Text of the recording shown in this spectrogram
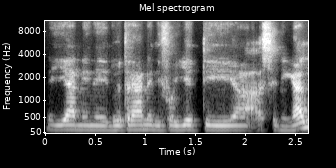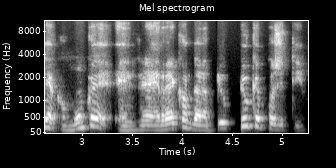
negli anni, nei due o tre anni di foglietti a Senigallia comunque il record era più, più che positivo.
